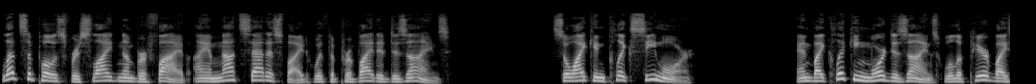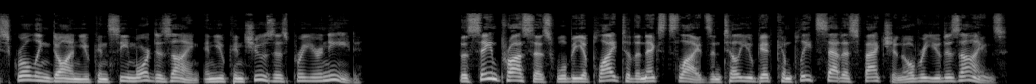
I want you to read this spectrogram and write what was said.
Let's suppose for slide number 5 I am not satisfied with the provided designs. So I can click see more. And by clicking more designs will appear by scrolling down you can see more design and you can choose as per your need. The same process will be applied to the next slides until you get complete satisfaction over your designs.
